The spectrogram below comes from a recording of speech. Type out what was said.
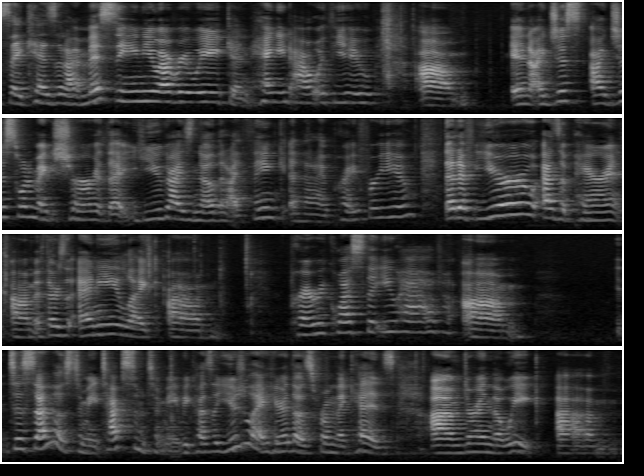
say, kids, that I miss seeing you every week and hanging out with you. Um, and I just, I just want to make sure that you guys know that I think and that I pray for you. That if you're, as a parent, um, if there's any like um, prayer requests that you have, um, to send those to me, text them to me because usually I hear those from the kids um, during the week. Um,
